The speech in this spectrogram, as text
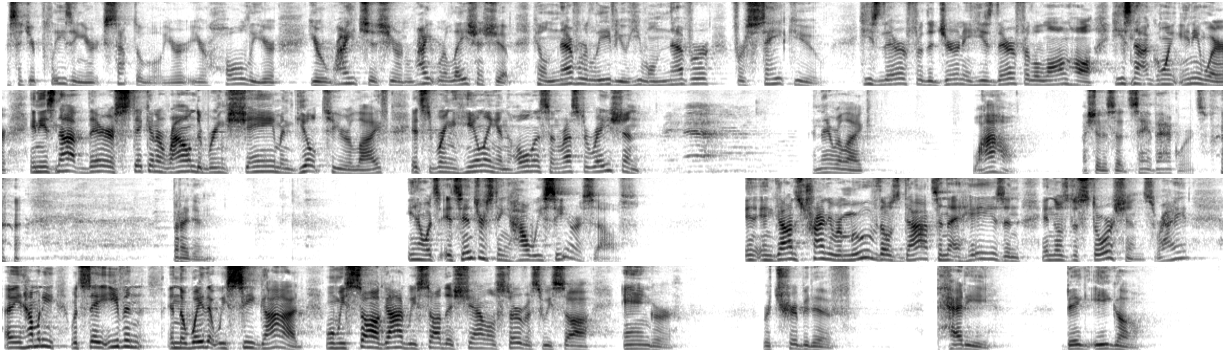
I said, You're pleasing, you're acceptable, you're, you're holy, you're, you're righteous, you're in right relationship. He'll never leave you, He will never forsake you. He's there for the journey. He's there for the long haul. He's not going anywhere. And He's not there sticking around to bring shame and guilt to your life. It's to bring healing and wholeness and restoration. Amen. And they were like, Wow. I should have said, say it backwards. but I didn't. You know, it's, it's interesting how we see ourselves. And, and, God's trying to remove those dots and that haze and, and those distortions, right? I mean, how many would say, even in the way that we see God, when we saw God, we saw this shallow service, we saw anger, retributive, petty, big ego,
